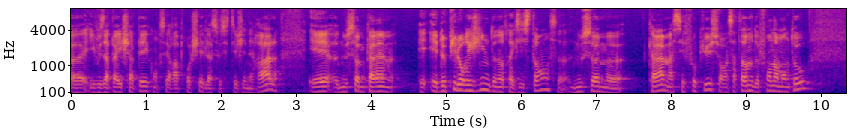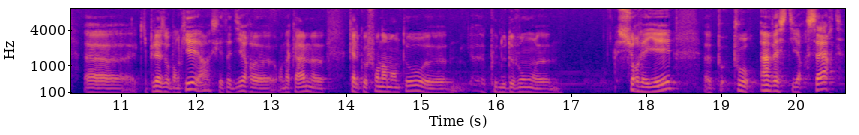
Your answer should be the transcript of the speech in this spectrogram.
il ne vous a pas échappé qu'on s'est rapproché de la Société Générale, et nous sommes quand même et, depuis l'origine de notre existence, nous sommes euh, quand même assez focus sur un certain nombre de fondamentaux euh, qui plaisent aux banquiers, hein. c'est-à-dire euh, on a quand même quelques fondamentaux que nous devons surveiller pour investir, certes,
